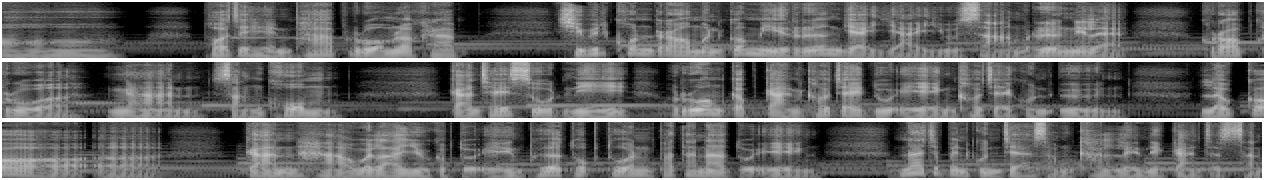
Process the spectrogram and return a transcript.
อ๋อพอจะเห็นภาพรวมแล้วครับ ชีวิตคนเรามันก็มีเรื่องใหญ่ ๆ อยู่ 3 เรื่องนี่แหละ ครอบครัว งาน สังคม การใช้สูตรนี้ร่วมกับการเข้าใจตัวเองเข้าใจคนอื่น แล้วก็ การหาเวลาอยู่กับตัวเองเพื่อทบทวนพัฒนาตัวเอง น่าจะเป็นกุญแจสำคัญเลยในการจัดสรร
